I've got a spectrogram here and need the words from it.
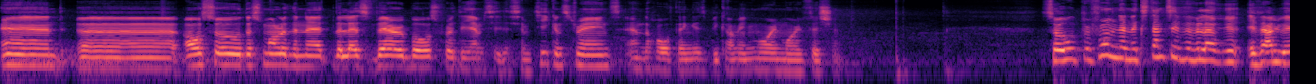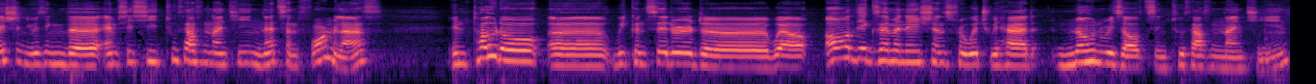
and uh, also the smaller the net, the less variables for the MCSMT constraints, and the whole thing is becoming more and more efficient. So we performed an extensive evalu evaluation using the MCC 2019 nets and formulas. In total, uh, we considered, uh, well, all the examinations for which we had known results in 2019,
